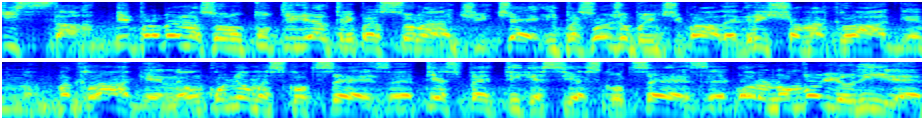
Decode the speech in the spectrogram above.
ci sta. Il problema sono tutti gli altri personaggi. C'è il personaggio principale, Grisha McLagan. McLagan è un cognome scozzese, ti aspetti che sia scozzese. Ora non voglio dire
